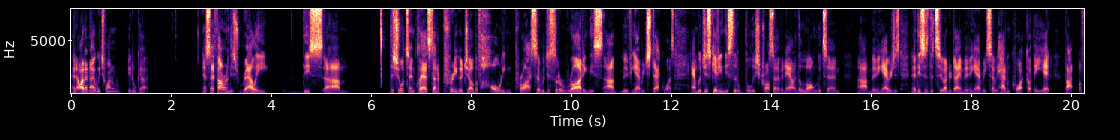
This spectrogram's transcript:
And I don't know which one it'll go. Now, so far on this rally, this um, the short-term cloud's done a pretty good job of holding price. So we're just sort of riding this um, moving average stack-wise, and we're just getting this little bullish crossover now in the longer-term uh, moving averages. Now this is the 200-day moving average, so we haven't quite got there yet, but of,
